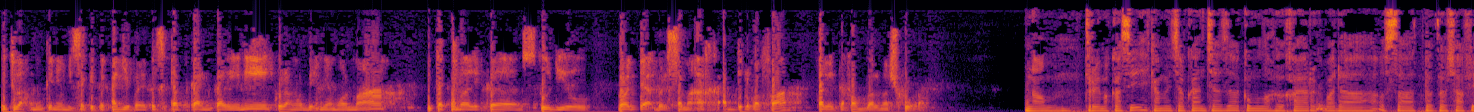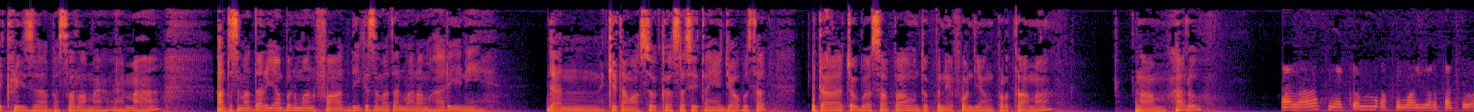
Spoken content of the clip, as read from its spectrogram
Itulah mungkin yang bisa kita kaji pada kesempatan kali ini. Kurang lebihnya mohon maaf. Kita kembali ke studio Raja bersama Akh Abdul Ghaffar. Kali tafadhal masyhur. Nah, terima kasih kami ucapkan jazakumullah khair kepada Ustaz Dr. Syafiq Riza Basalam MA atas materi yang bermanfaat di kesempatan malam hari ini. Dan kita masuk ke sesi tanya jawab Ustaz. Kita coba sapa untuk penelpon yang pertama. Nah, halo. Halo, Assalamualaikum warahmatullahi wabarakatuh.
